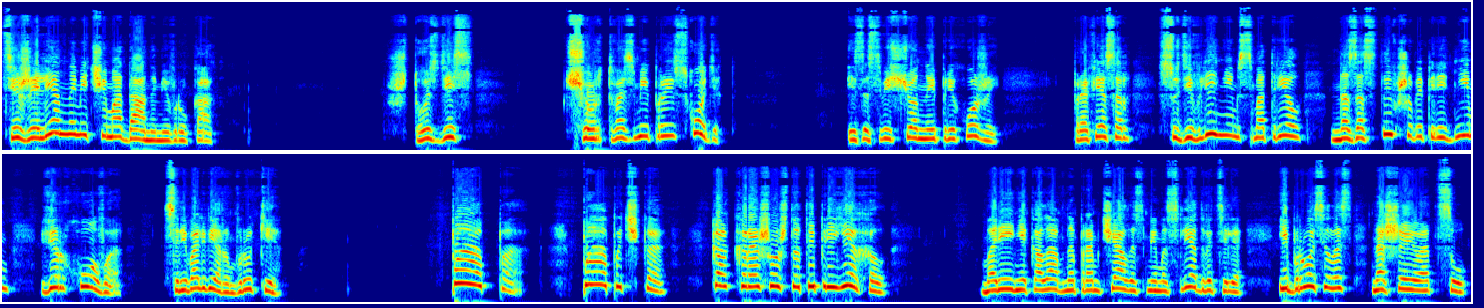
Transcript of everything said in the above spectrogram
тяжеленными чемоданами в руках. Что здесь, черт возьми, происходит? Из освещенной прихожей профессор с удивлением смотрел на застывшего перед ним Верхова с револьвером в руке. «Папа! Папочка! Как хорошо, что ты приехал!» Мария Николаевна промчалась мимо следователя и бросилась на шею отцу.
